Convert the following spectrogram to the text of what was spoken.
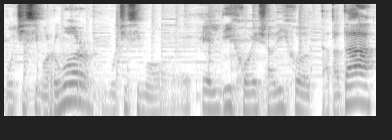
muchísimo rumor, muchísimo eh, él dijo, ella dijo, ta ta ta.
